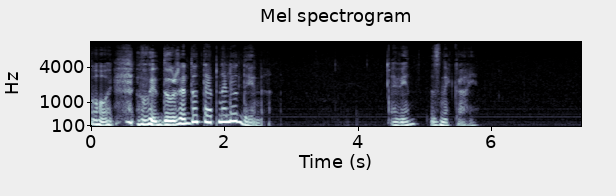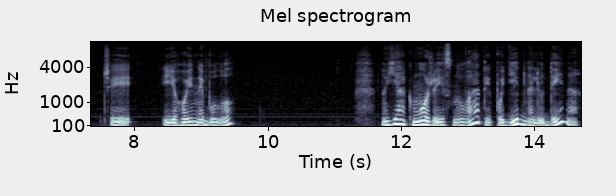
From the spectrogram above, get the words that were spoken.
Ой, ви дуже дотепна людина. Він зникає. Чи його й не було? Ну, як може існувати подібна людина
